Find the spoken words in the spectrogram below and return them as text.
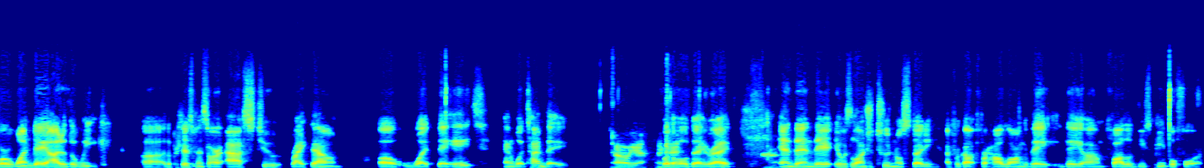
for one day out of the week, uh, the participants are asked to write down uh, what they ate and what time they ate. Oh, yeah. for the whole day, right? Uh-huh. And then they it was a longitudinal study. I forgot for how long they they um, followed these people for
